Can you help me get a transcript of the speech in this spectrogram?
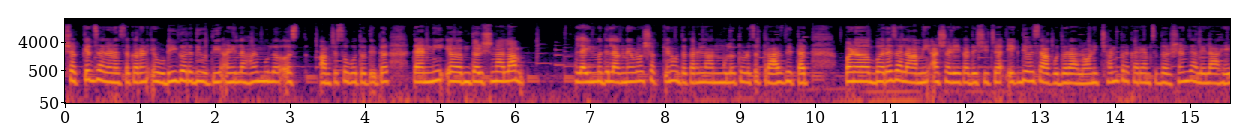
शक्यच झालं नसतं कारण एवढी गर्दी होती आणि लहान मुलं अस आमच्यासोबत होते. तर त्यांनी दर्शनाला लाईनमध्ये लागणं एवढं शक्य नव्हतं कारण लहान मुलं थोडंसं त्रास देतात. पण बरं झालं आम्ही आषाढी एकादशीच्या एक दिवस अगोदर आलो आणि छान प्रकारे आमचं दर्शन झालेलं आहे.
